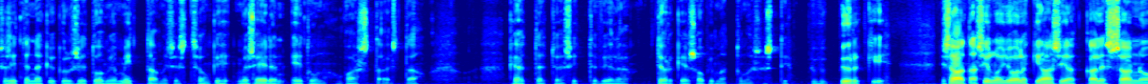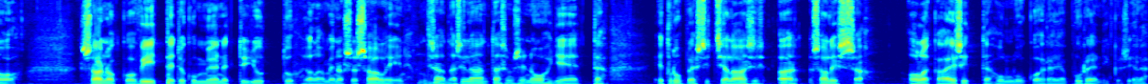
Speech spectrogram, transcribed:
se sitten näkyy kyllä siihen tuomion mittaamisesta. Se onkin myös heidän etun vastaista käyttäytyä sitten vielä törkeä sopimattomasti pyrkii. Niin saataan silloin joillekin asiakkaille sanoa, sanoko viitteet joku myönnetty juttu, jolla on menossa saliin, niin saattaa sille antaa sellaisen ohjeen, että et rupesit siellä salissa ollenkaan esittää hullukoira ja pure niin siellä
